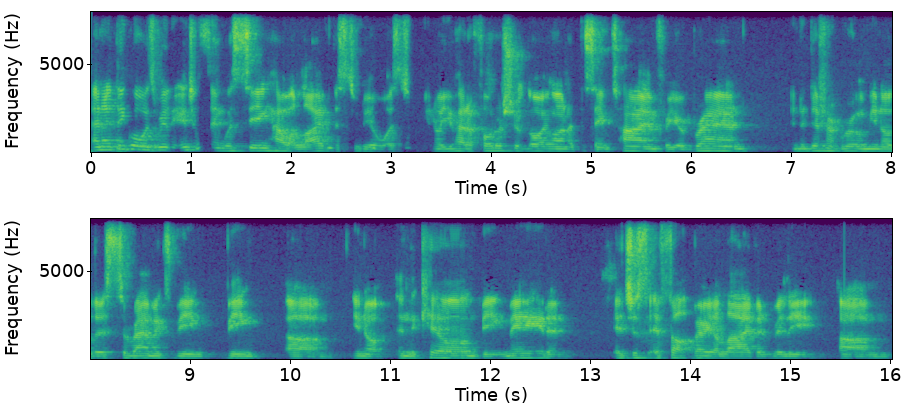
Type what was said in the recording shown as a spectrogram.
and I think what was really interesting was seeing how alive the studio was. You know, you had a photo shoot going on at the same time for your brand in a different room. You know, there's ceramics being being um, you know in the kiln being made and it just it felt very alive and really um,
